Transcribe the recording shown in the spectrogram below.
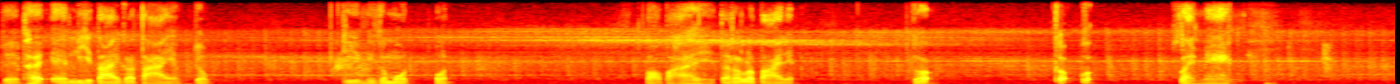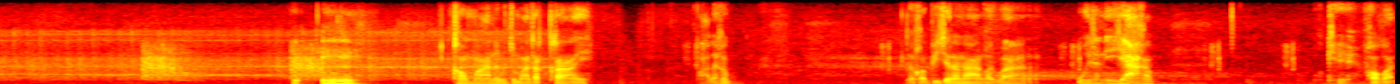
แต่ถ้าแอลลี่ตายก็ตายจบเกมนี้ก็หมดอด ต่อไป แต่ถ้าเราตายเนี่ย ก็ก็ก็ใส่แม็กอืมเข้ามาแล้วก็จะมาทักทายผ่านแล้วครับ แล้วก็พิจารณาก่อนว่า อุ้ยทันนี้ยากครับ โอเค พอก่อน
